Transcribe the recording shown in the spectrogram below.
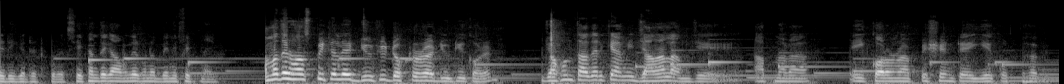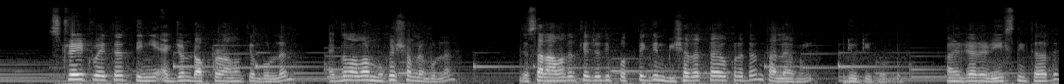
ডেডিকেটেড করেছি। এখান থেকে আমাদের কোনো বেনিফিট নাই। আমাদের হসপিটালে ডিউটি ডক্টররা ডিউটি করেন। যখন তাদেরকে আমি জানালাম যে আপনারা এই করোনা পেশেন্টে ইয়ে করতে হবে। স্ট্রেট ওয়েতে তিনি একজন ডক্টর আমাকে বললেন, একদম আমার মুখের সামনে বললেন যে, স্যার, আমাদেরকে যদি প্রত্যেকদিন বিশ হাজার টাকা করে দেন, তাহলে আমি ডিউটি করব। কারণ এটা একটা রিস্ক নিতে হবে।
